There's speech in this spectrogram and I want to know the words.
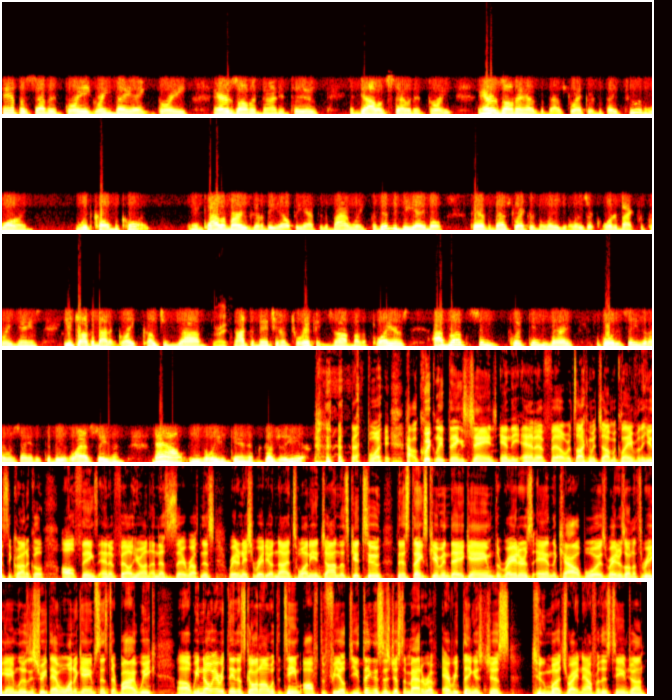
Tampa seven and three, Green Bay eight and three, Arizona nine and two, and Dallas seven and three. Arizona has the best record, but they two and one with Colt McCoy. And Kyler Murray is going to be healthy after the bye week. For them to be able to have the best record in the league and lose their quarterback for three games, you talk about a great coaching job, right. not to mention a terrific job by the players. I'd love to see Cliff Kingsbury. Before the season, they were saying it could be his last season now he's the leading candidate for coach of the year. Boy, how quickly things change in the NFL. We're talking with John McClain from the Houston Chronicle, all things NFL here on Unnecessary Roughness, Raider Nation Radio 920. And John, let's get to this Thanksgiving Day game. The Raiders and the Cowboys. Raiders on a three-game losing streak. They haven't won a game since their bye week. Uh, we know everything that's going on with the team off the field. Do you think this is just a matter of everything is just too much right now for this team, John?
